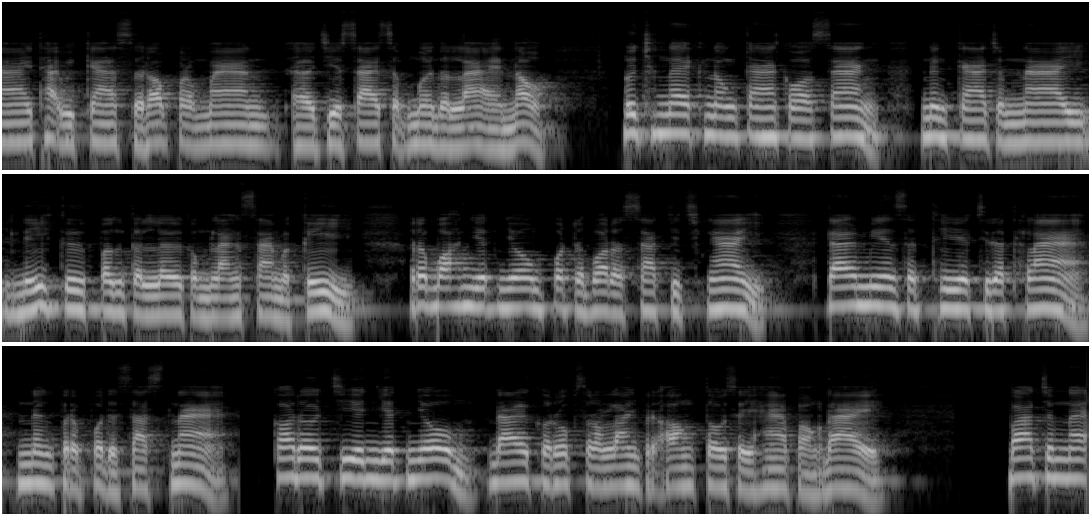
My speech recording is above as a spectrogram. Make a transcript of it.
ណាយថវិកាសរុបប្រមាណជា40ម៉ឺនដុល្លារឯណោះដូច្នេះក្នុងការកសាង និងការចំណាយនេះគឺពឹងទៅលើកម្លាំងសាមគ្គី របស់ញាតិញោមពុទ្ធបរិស័ទជាឆ្ងាយដែលមានសទ្ធាជ្រះថ្លា និងព្រះពុទ្ធសាសនាក៏ដូចជាញាតិញោមដែលគោរពស្រឡាញ់ព្រះអង្គតូសីហាផងដែរបាទចំណែក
